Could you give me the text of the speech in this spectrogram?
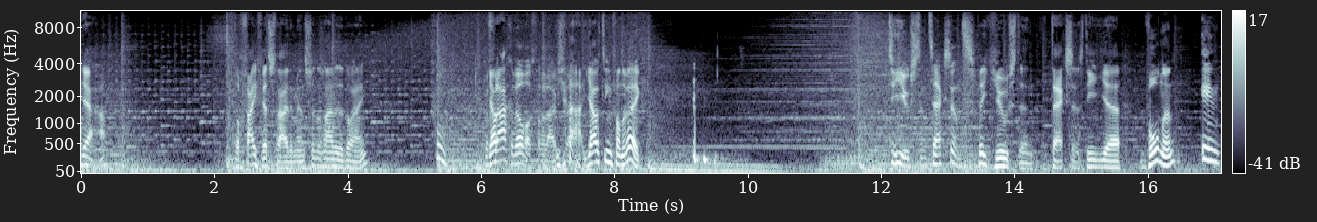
Ja, Nog vijf wedstrijden, mensen. Dan zijn we er doorheen. we vragen wel wat van de luisteraar. Ja, jouw team van de week. De Houston Texans. De Houston Texans. Die eh, wonnen in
